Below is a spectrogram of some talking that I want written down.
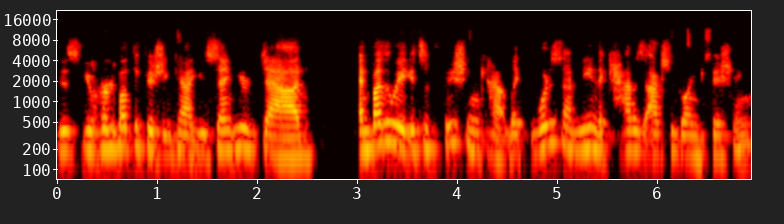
this you heard about the fishing cat you sent your dad and by the way, it's a fishing cat. Like, what does that mean? The cat is actually going fishing?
